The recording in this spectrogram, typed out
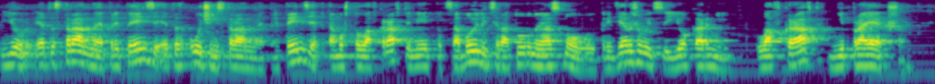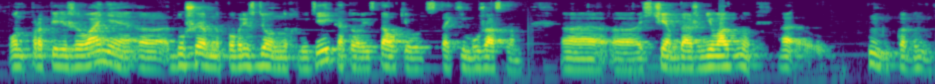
Юр, Юр, это странная претензия, это очень странная претензия, потому что Лавкрафт имеет под собой литературную основу и придерживается ее корней. Лавкрафт не про экшен. Он про переживания э, душевно поврежденных людей, которые сталкиваются с таким ужасным, э, э, с чем даже невозможно, ну, э, ну, как бы,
